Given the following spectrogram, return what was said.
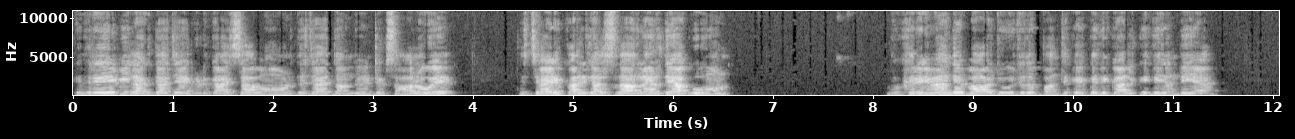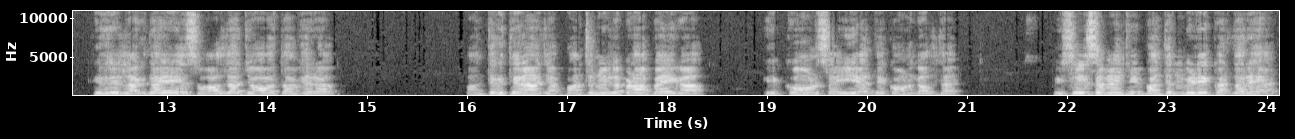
ਕਿਧਰੇ ਇਹ ਵੀ ਲੱਗਦਾ ਚਾਹੇ ਗੜਗਾਜ ਸਾਹਿਬ ਹੋਣ ਤੇ ਚਾਹੇ ਦਮਦਮੀ ਟਕਸਾਲ ਹੋਏ ਤੇ ਚਾਹੇ ਅਕਾਲੀ ਦਲ ਸਰਦਾਰ ਲਹਿਰ ਦੇ ਆਗੂ ਹੋਣ। ਵਖਰੇਵਿਆਂ ਦੇ ਬਾਵਜੂਦ ਜਦੋਂ ਪੰਥ ਕੇਕੇ ਦੀ ਗੱਲ ਕੀਤੀ ਜਾਂਦੀ ਹੈ ਕਿਧਰੇ ਲੱਗਦਾ ਹੈ ਇਹ ਸਵਾਲ ਦਾ ਜਵਾਬ ਤਾਂ ਫਿਰ ਪੰਥਕ ਤਰ੍ਹਾਂ ਜਾਂ ਪੰਥ ਨੂੰ ਹੀ ਲੱਭਣਾ ਪਏਗਾ ਕਿ ਕੌਣ ਸਹੀ ਹੈ ਤੇ ਕੌਣ ਗਲਤ ਹੈ। ਪਿਛਲੇ ਸਮੇਂ 'ਚ ਵੀ ਪੰਥ ਨਿਬੇੜੇ ਕਰਦਾ ਰਿਹਾ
